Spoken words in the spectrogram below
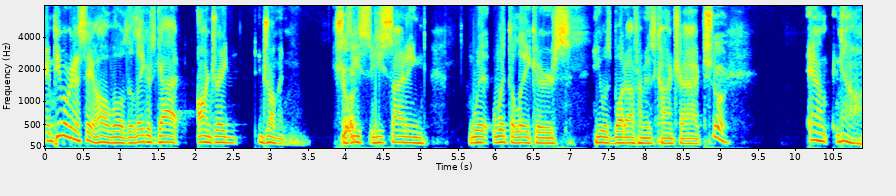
and people are going to say, oh, well, the Lakers got Andre Drummond. sure, He's, he's signing with, with the Lakers. He was bought out from his contract. sure. Um, no.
